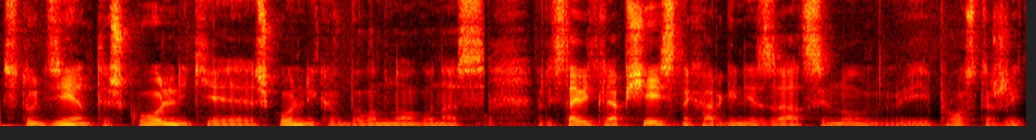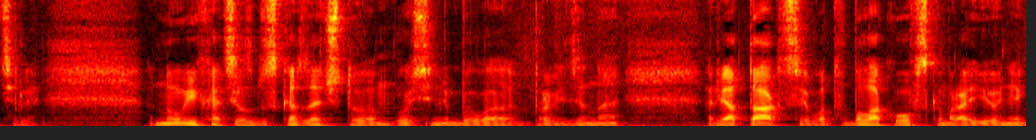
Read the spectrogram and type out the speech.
студенты, школьники, школьников было много у нас, представители общественных организаций, ну и просто жители. Ну и хотелось бы сказать, что осенью была проведена ряд акций. Вот в Балаковском районе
